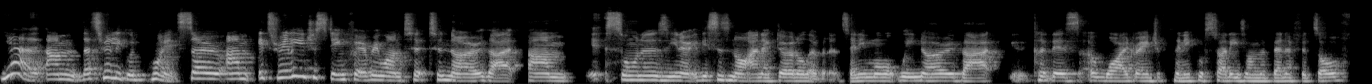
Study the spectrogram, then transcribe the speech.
Yeah, um, that's really good point. So um, it's really interesting for everyone to, to know that um, saunas, you know, this is not anecdotal evidence anymore. We know that there's a wide range of clinical studies on the benefits of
